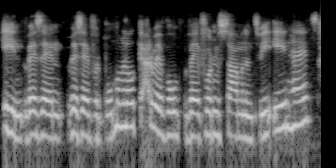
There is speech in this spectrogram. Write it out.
één, wij zijn, wij zijn verbonden met elkaar, wij, vol, wij vormen samen een twee-eenheid.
